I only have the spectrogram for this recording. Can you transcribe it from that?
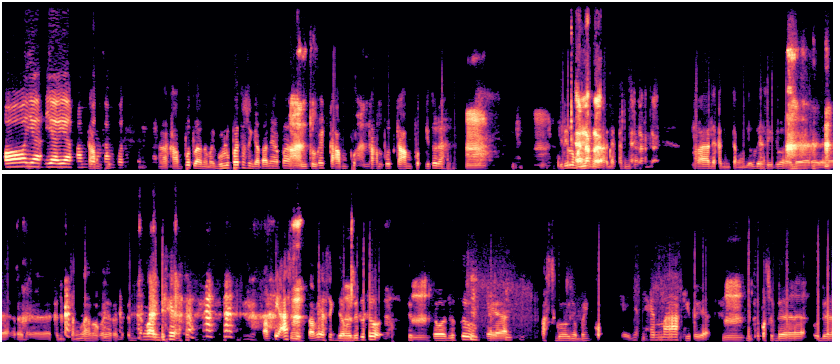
Oh iya iya iya kamput Kamput. kamput. nah kamput lah namanya gue lupa itu singkatannya apa tuh? Pokoknya kamput kamput kamput gitu dah Hmm. jadi lumayan Enak nggak? rada kenceng rada kenceng juga sih itu rada rada rada kenceng lah pokoknya rada kenceng lah intinya tapi asik tapi asik zaman itu tuh Hmm. zaman itu tuh kayak pas gue nyobain kok kayaknya enak gitu ya Hmm. gitu pas udah udah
